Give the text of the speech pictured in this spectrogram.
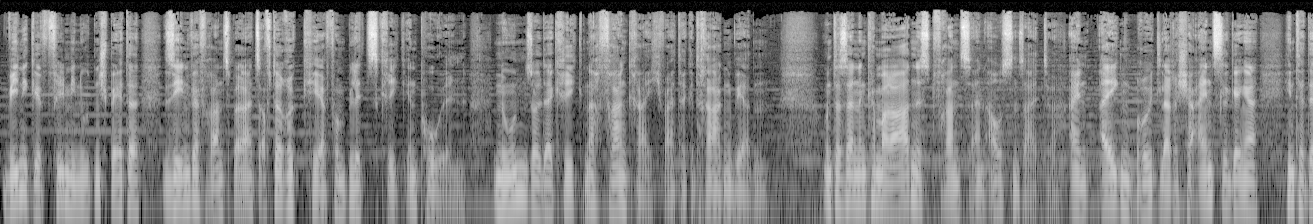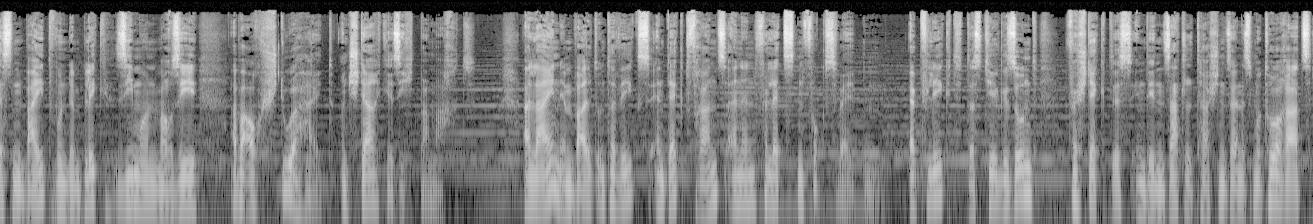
Wenige Filmminuten später sehen wir Franz bereits auf der Rückkehr vom Blitzkrieg in Polen. Nun soll der Krieg nach Frankreich weitergetragen werden. Unter seinen Kameraden ist Franz ein Außenseiter, ein eigenbrötlerischer Einzelgänger, hinter dessen weitwundem Blick Simon Morsey aber auch Sturheit und Stärke sichtbar macht. Allein im Wald unterwegs entdeckt Franz einen verletzten Fuchswelpen. Er pflegt das Tier gesund, versteckt es in den Satteltaschen seines Motorrads,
